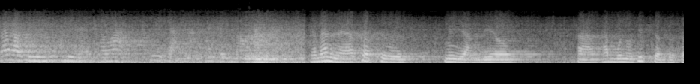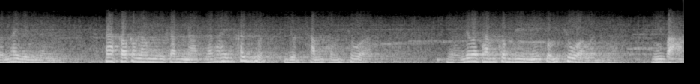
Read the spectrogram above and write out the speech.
แล้วเราจะมีวิธีไหนเพราะว่าที่จะหนักให้เป็นเบาดังนั้นแหละก็คือมีอย่างเดียวอ่าทำบุญอุทิศส่วนกุศลให้อย่างหนึ่ง ถ้าเขากำลังมีกำหนักแล้วให้เขาหยุดหยุดทำความชั่วเรียกว่าทำความดีหนีความชั่ววันนี้มีบาป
